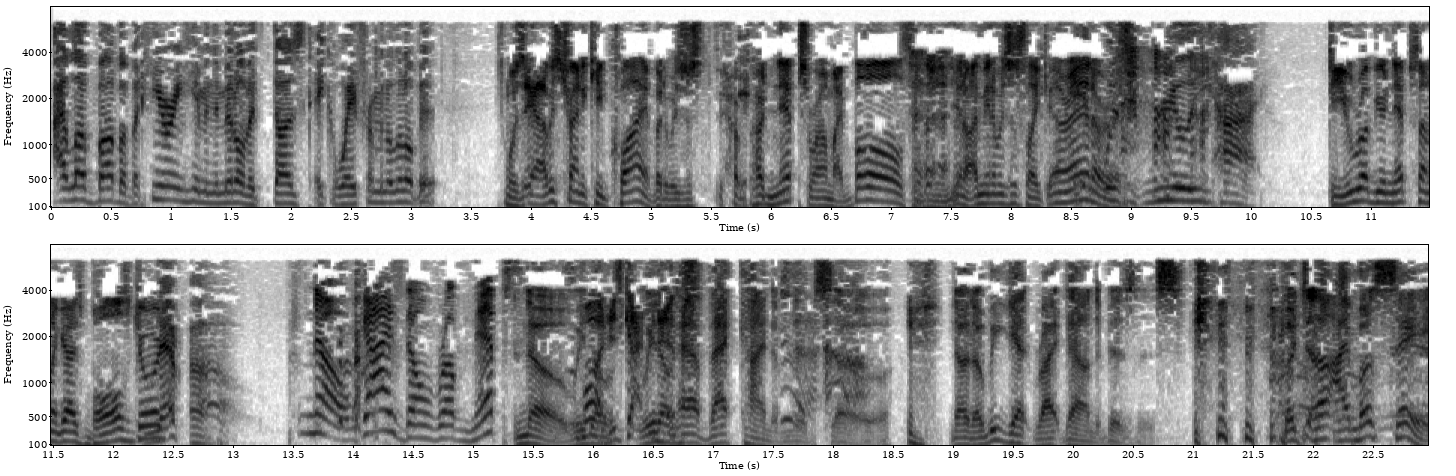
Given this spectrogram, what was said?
I love Bubba, but hearing him in the middle of it does take away from it a little bit. was yeah, I was trying to keep quiet, but it was just her, her nips were on my balls, and you know, I mean, it was just like, all right, It all was really hot. Do you rub your nips on a guy's balls, George? Never, oh. No, guys don't rub nips. No, we Come don't. he's got we don't have that kind of nip. So, no, no, we get right down to business. but you know, I must say,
